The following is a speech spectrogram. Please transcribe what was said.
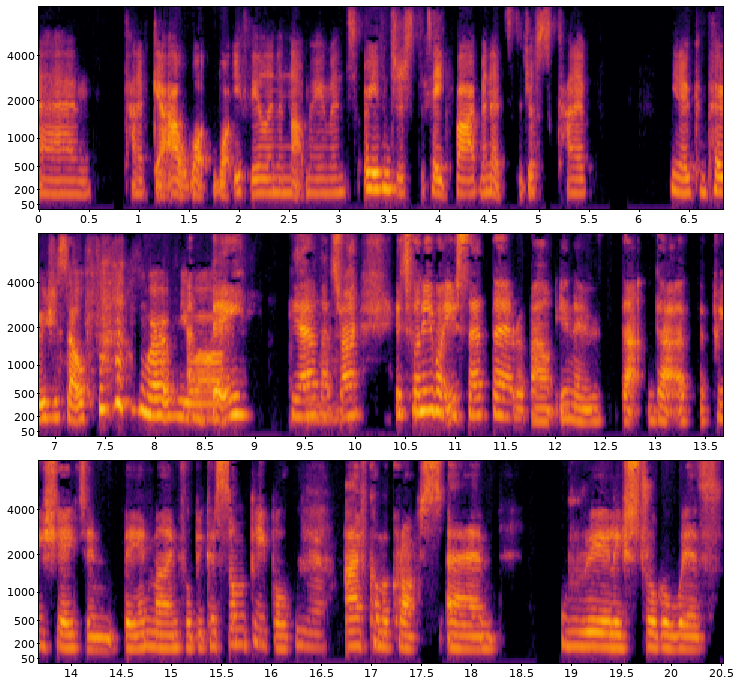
um kind of get out what what you're feeling in that moment or even just to take five minutes to just kind of you know compose yourself wherever you and are be. Yeah, that's right. It's funny what you said there about you know that that appreciating being mindful because some people yeah I've come across um, really struggle with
